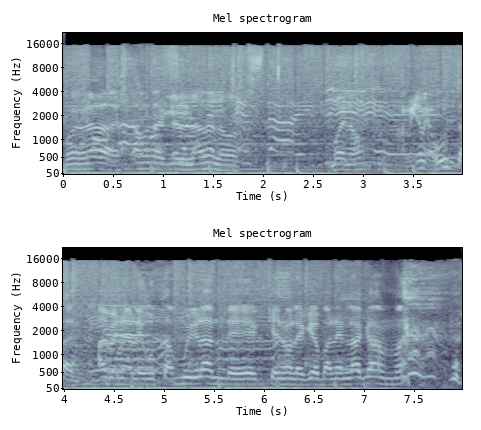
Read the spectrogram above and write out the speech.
Bueno, nada, estamos aquí. el nada no. Bueno, a mí no me gustan. A Bernal le gustan muy grandes, que no le quepan en la cama.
